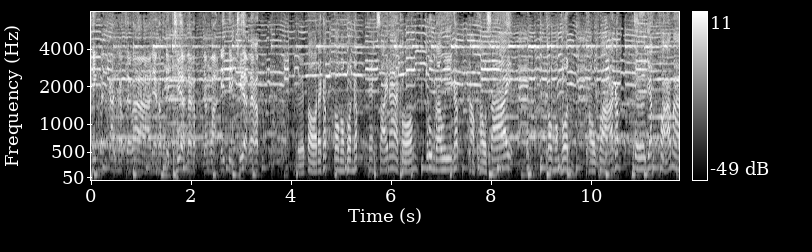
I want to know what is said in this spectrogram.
ทิ้งเหมือนกันครับ แต่ว่าเนี่ยครับติดเชือกแล้วครับ จังหวะนี้ติดเชือกแล้วครับ เดินต่อนะครับกล้องมงคลครับแข้งซ้ายหน้าของรุ่งราวีครับอ้าวเข่าซ้ายกล้องมงคลเข่าขวาครับ เจอยัดขวามา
